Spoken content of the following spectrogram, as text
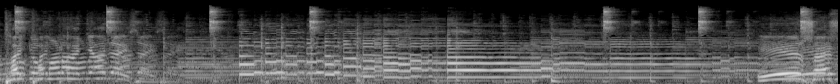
થાક્યો માણા ક્યાં જાય એ સાહેબ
